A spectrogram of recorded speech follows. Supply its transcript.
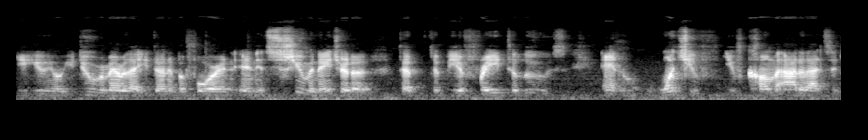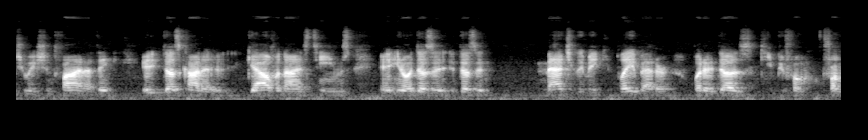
You you, you know you do remember that you've done it before, and, and it's human nature to, to to be afraid to lose. And once you've you've come out of that situation fine, I think it does kind of galvanize teams. And you know it doesn't it doesn't magically make you play better, but it does keep you from from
